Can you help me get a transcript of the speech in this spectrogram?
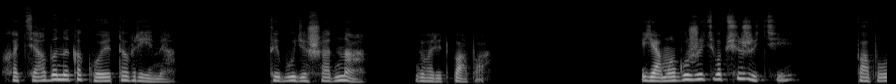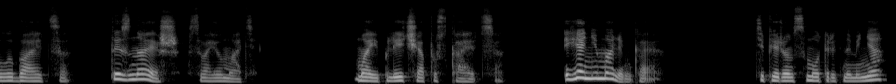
хотя бы на какое-то время. «Ты будешь одна», — говорит папа. «Я могу жить в общежитии». Папа улыбается. «Ты знаешь свою мать». Мои плечи опускаются. Я не маленькая. Теперь он смотрит на меня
